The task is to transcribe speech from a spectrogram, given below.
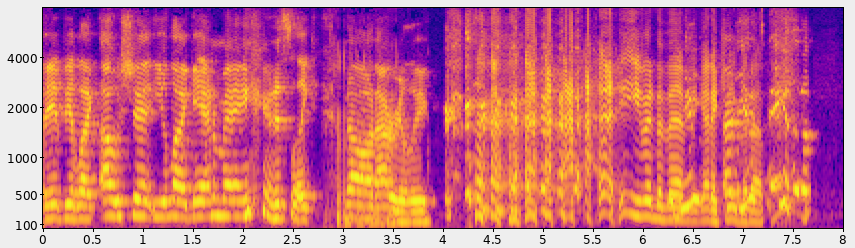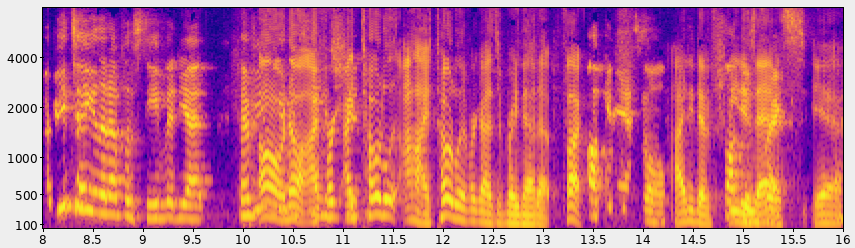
They'd be like, "Oh shit, you like anime?" And it's like, "No, not really." Even to them, you got to keep it up. It up. Have you taken it up with Steven yet? Oh no, I for, I totally, oh, I totally forgot to bring that up. Fuck, fucking asshole. I need to feed his prick. ass. Yeah.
